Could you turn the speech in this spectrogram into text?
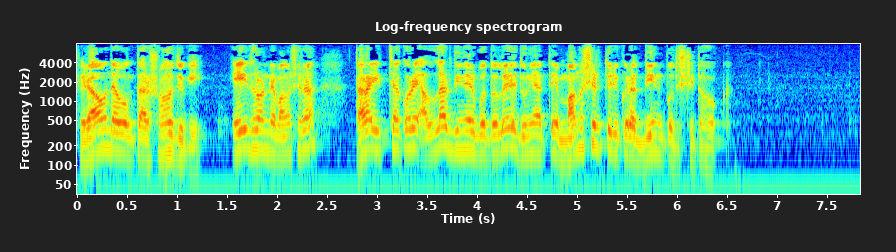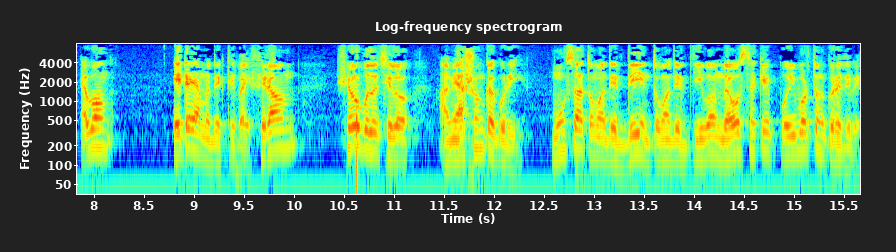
ফেরাউন এবং তার সহযোগী, এই ধরনের মানুষেরা, তারা ইচ্ছা করে আল্লাহর দিনের বদলে দুনিয়াতে মানুষের তৈরি করা দিন প্রতিষ্ঠিত হোক। এবং এটাই আমরা দেখতে পাই। ফেরাউন সেও বলেছিল, আমি আশঙ্কা করি মুসা তোমাদের দিন, তোমাদের জীবন ব্যবস্থাকে পরিবর্তন করে দেবে।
